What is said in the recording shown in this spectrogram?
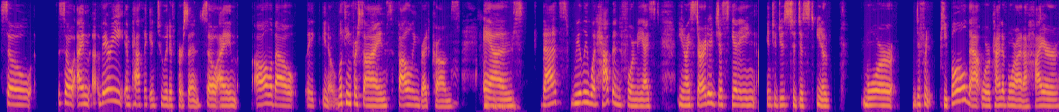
so so I'm a very empathic, intuitive person. So I'm all about like, you know, looking for signs, following breadcrumbs. Mm-hmm. And that's really what happened for me. I, you know, I started just getting introduced to just, you know, more different people that were kind of more on a higher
